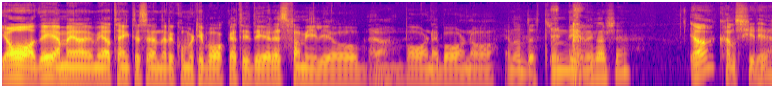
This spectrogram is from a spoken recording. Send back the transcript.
Ja, det er men men tenkte tänkte sen när det kommer tilbake til deres familie og Ja. barnebarn og En av døtrene dine, kanskje? Ja, kanskje det.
